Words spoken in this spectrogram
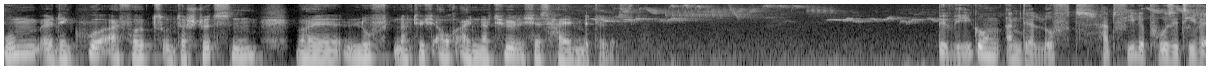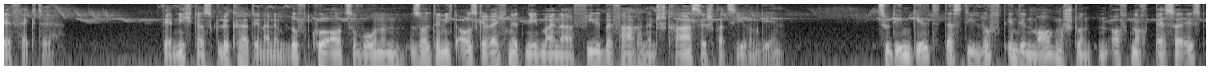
um äh, den Kurerfolg zu unterstützen, weil Luft natürlich auch ein natürliches Heilmittel ist. Bewegung an der Luft hat viele positive Effekte. Wer nicht das Glück hat, in einem Luftkurort zu wohnen, sollte nicht ausgerechnet neben einer vielbefahrenen Straße spazieren gehen. Zudem gilt, dass die Luft in den Morgenstunden oft noch besser ist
